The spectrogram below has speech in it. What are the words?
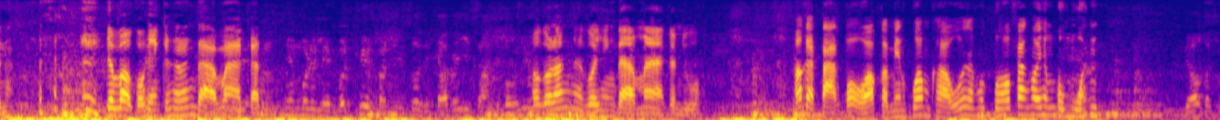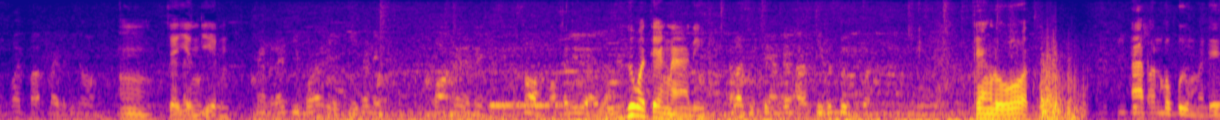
องบึมบัมอยู่นะ จะบอกเขาแหงกันทั้งด่ามากันยังบริเวณบนขึ้นมานี่โซจิกาไปอีสานจะบอกลืมเขากำลังก็ยังด่ามากันอยู่เขากัดปากบอกว่ากับเมียนคว่ำเขาแต่เขาเขาฟังเขายังบ่มวนเดี๋ยวกระสุนค่อยปั๊บไปเลยพี่น้องอืมใจเย็นแม่นอะไรทีมว่าเนี่ยทีเท่านี้ฟองให้เนี่ยกระสุนซ้อมเขาไปเรื่อยๆแล้วๆคือว่าแตงหนาดิแล้วเราสุดแจงเดี๋ยวหาทีมมันบึ้มก่อนแตงโรดอาพันบ่บึมมาดิ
